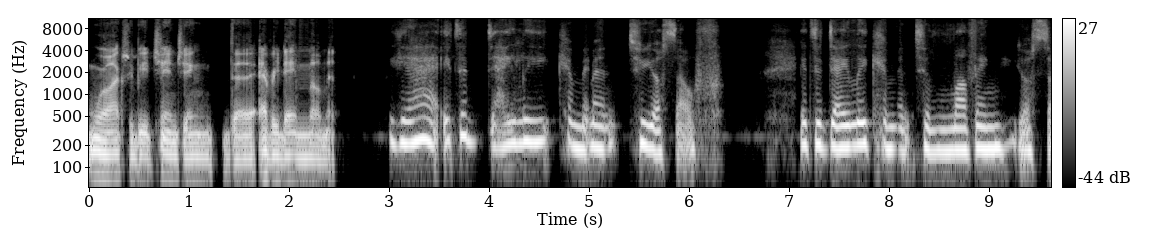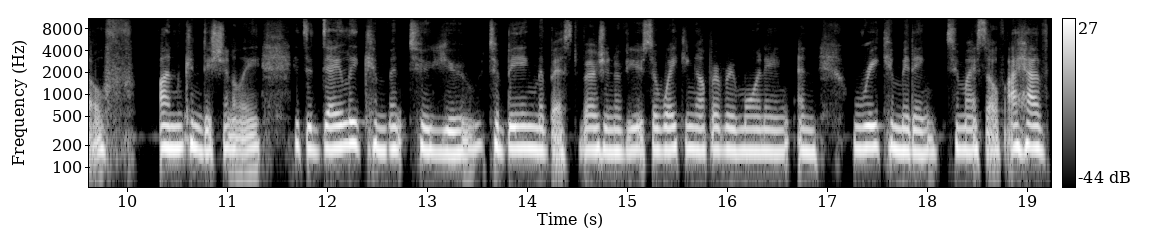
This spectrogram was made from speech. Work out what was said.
We'll actually be changing the everyday moment. Yeah, it's a daily commitment to yourself. It's a daily commitment to loving yourself unconditionally. It's a daily commitment to you, to being the best version of you. So, waking up every morning and recommitting to myself. I have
